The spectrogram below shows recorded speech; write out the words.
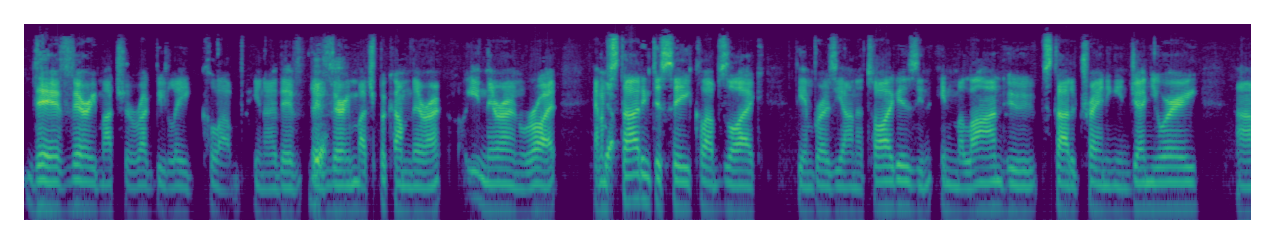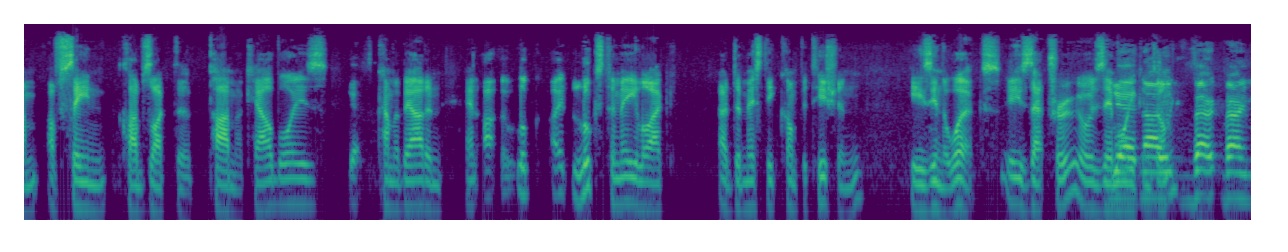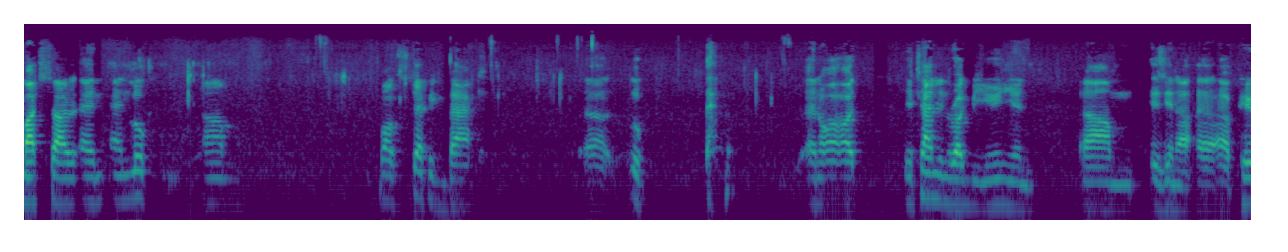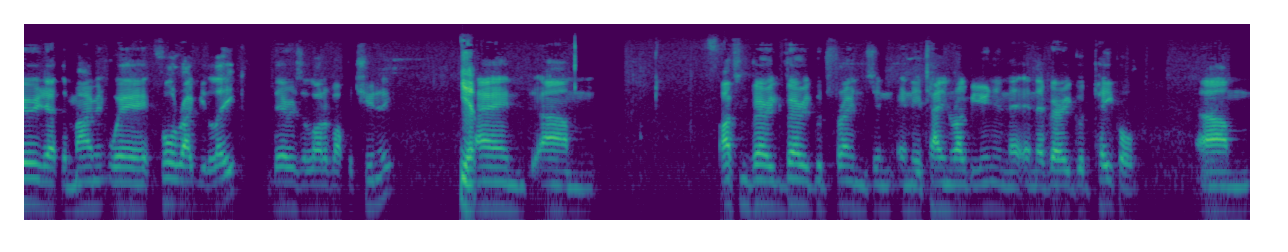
they're very much a rugby league club. You know, they've they've Yeah. very much become their own in their own right. And I'm Yeah. starting to see clubs like the Ambrosiana Tigers in, in Milan, who started training in January. Um, I've seen clubs like the Parma Cowboys Yeah. come about, and and uh, look, it looks to me like a domestic competition is in the works. Is that true, or is there more yeah, you can tell no, me? very very much so. And and look, um, while stepping back, uh, look, and I, I, the Italian rugby union um, is in a, a period at the moment where for rugby league there is a lot of opportunity. Yep. And um, I have some very very good friends in, in the Italian rugby union, and they're very good people. Um,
